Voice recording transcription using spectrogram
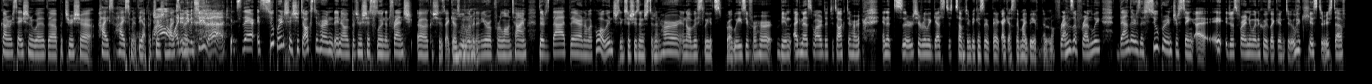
conversation with uh, Patricia Highs- Highsmith. Yeah, Patricia wow, Highsmith. I didn't even see that. It's there. It's super interesting. She talks to her, and, you know, Patricia's fluent in French because uh, she's, I guess, mm-hmm. been living in Europe for a long time. There's that there, and I'm like, whoa, interesting interesting. So she's interested in her, and obviously it's probably easy for her being Agnes Varda to talk to her, and it's uh, she really gets to something because I guess they might be I don't know friends or friendly. Then there's a super interesting, uh, just for anyone who's like into like history stuff.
